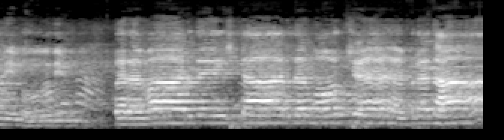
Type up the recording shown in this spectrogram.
विभूतिं परमार्थिष्टार्थमोक्षप्रदानं बाबा विभूतिं विदमाश्रयामि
